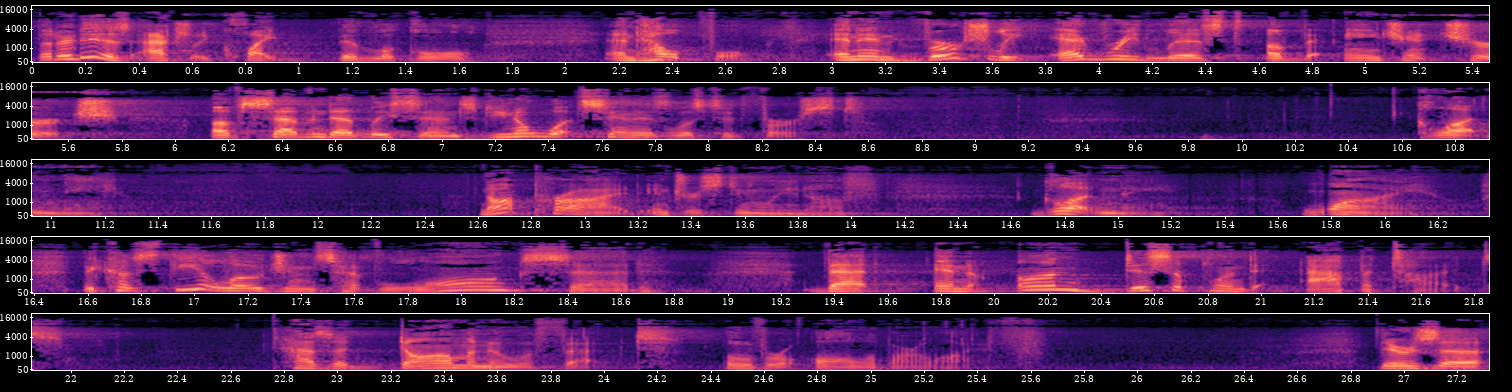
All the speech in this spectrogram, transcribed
But it is actually quite biblical and helpful. And in virtually every list of the ancient church of seven deadly sins, do you know what sin is listed first? Gluttony. Not pride, interestingly enough. Gluttony. Why? Because theologians have long said that an undisciplined appetite has a domino effect over all of our life. There's a,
